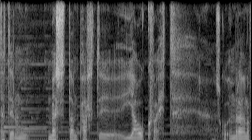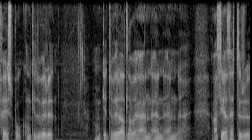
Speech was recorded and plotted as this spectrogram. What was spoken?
Þetta er nú mestan parti jákvætt. Sko umræðan á Facebook hún getur verið hún getur verið allavega en, en, en að því að þetta eru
